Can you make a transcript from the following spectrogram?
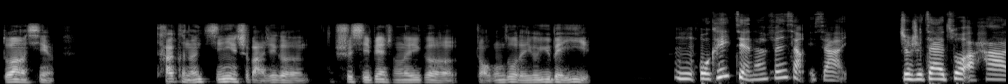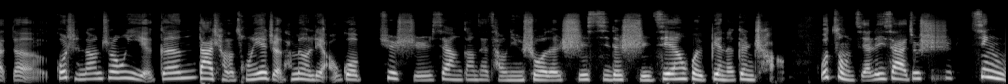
多样性。他可能仅仅是把这个实习变成了一个找工作的一个预备役。嗯，我可以简单分享一下，就是在做啊哈的过程当中，也跟大厂的从业者他们有聊过，确实像刚才曹宁说的，实习的时间会变得更长。我总结了一下，就是进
